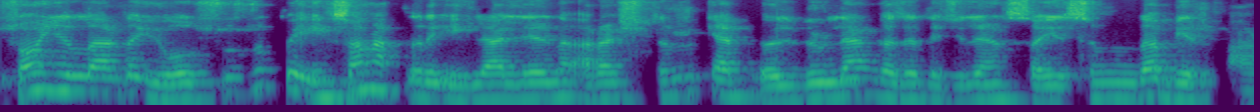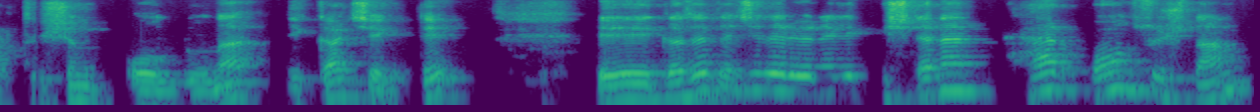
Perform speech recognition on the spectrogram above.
son yıllarda yolsuzluk ve insan hakları ihlallerini araştırırken öldürülen gazetecilerin sayısında bir artışın olduğuna dikkat çekti. E, gazetecilere yönelik işlenen her 10 suçtan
